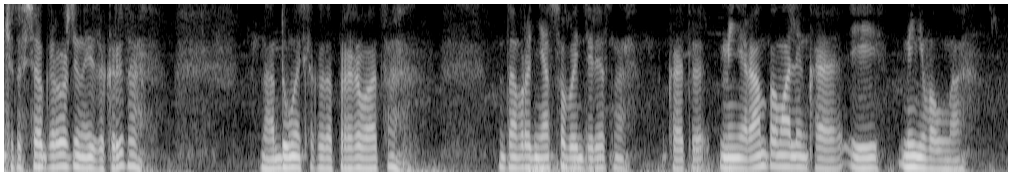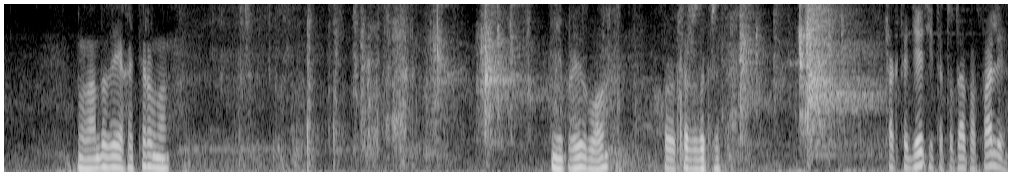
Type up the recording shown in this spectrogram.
Что-то все огорожено и закрыто. Надо думать, как туда прорываться. Но там вроде не особо интересно. Какая-то мини-рампа маленькая и мини-волна. Но надо заехать все равно. Не повезло. Походу тоже закрыто. Как-то дети-то туда попали.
